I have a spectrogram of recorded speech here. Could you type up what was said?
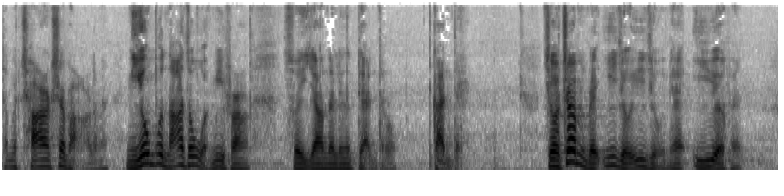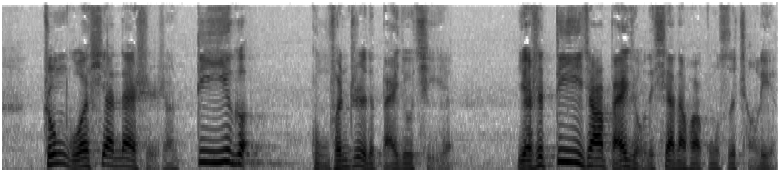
他不插上翅膀了吗？你又不拿走我秘方，所以杨德龄点头干得。就这么着，一九一九年一月份，中国现代史上第一个股份制的白酒企业。也是第一家白酒的现代化公司成立了，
